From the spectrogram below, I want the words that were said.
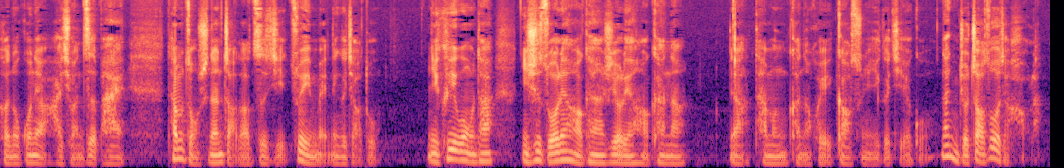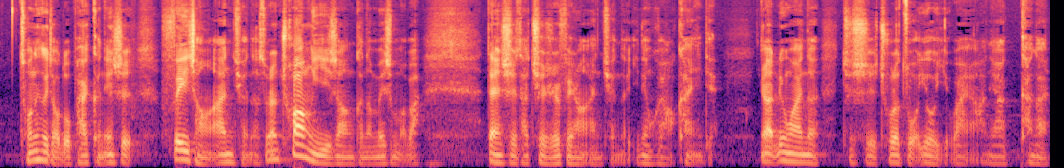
很多姑娘还喜欢自拍，她们总是能找到自己最美那个角度。你可以问问她，你是左脸好看还是右脸好看呢？对啊，他们可能会告诉你一个结果，那你就照做就好了。从那个角度拍肯定是非常安全的，虽然创意上可能没什么吧，但是它确实非常安全的，一定会好看一点。那另外呢，就是除了左右以外啊，你要看看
